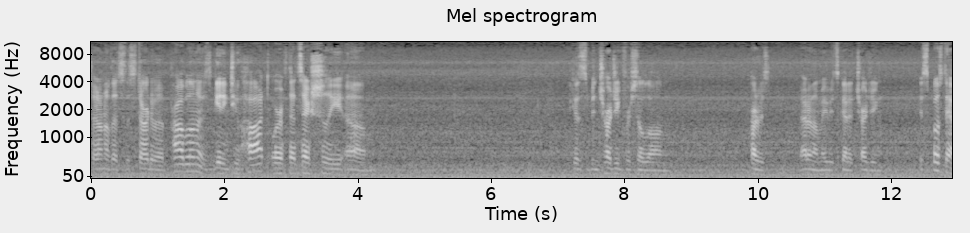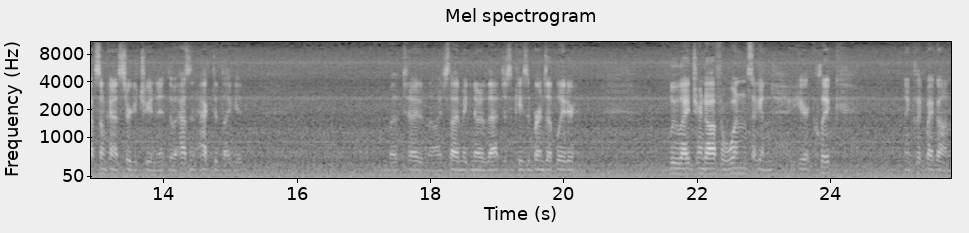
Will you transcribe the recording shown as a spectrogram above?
So I don't know if that's the start of a problem, if it's getting too hot, or if that's actually um, because it's been charging for so long. Part of it's, I don't know, maybe it's got a charging. It's supposed to have some kind of circuitry in it, though it hasn't acted like it but I don't know. I just thought I'd make note of that just in case it burns up later. Blue light turned off for one second. You hear it click, and click back on.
